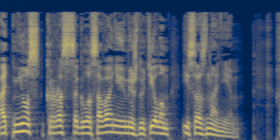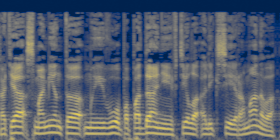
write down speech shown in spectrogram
отнес к рассогласованию между телом и сознанием. Хотя с момента моего попадания в тело Алексея Романова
